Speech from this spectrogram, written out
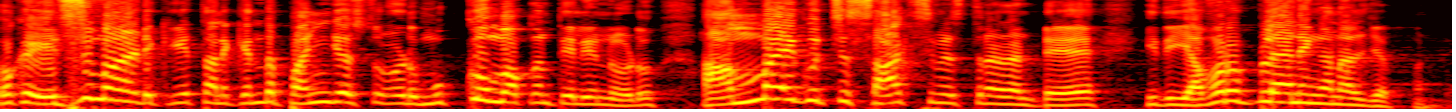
ఒక యజమానుడికి తన కింద పని చేస్తున్నాడు ముక్కు మొక్కం తెలియనోడు ఆ అమ్మాయి గురించి సాక్ష్యం ఇస్తున్నాడంటే ఇది ఎవరు ప్లానింగ్ అనాలి చెప్పండి.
